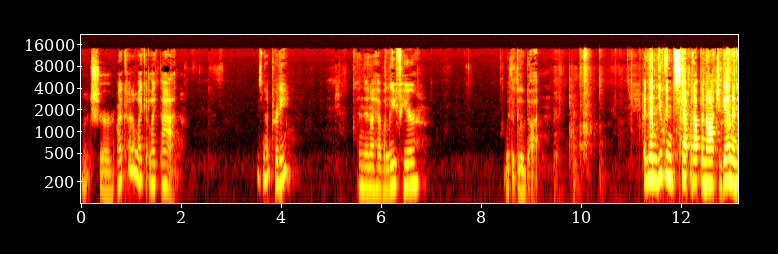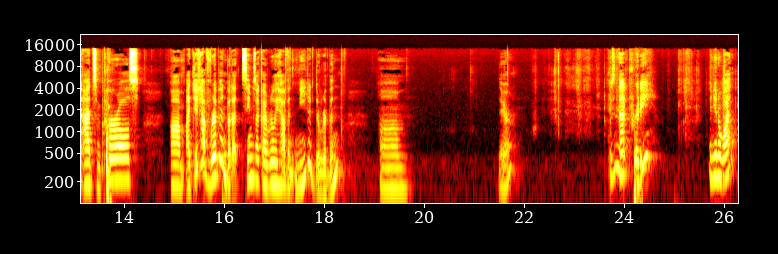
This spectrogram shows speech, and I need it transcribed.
not sure. I kind of like it like that. Isn't that pretty? And then I have a leaf here with a glue dot. And then you can step it up a notch again and add some pearls. Um, I did have ribbon, but it seems like I really haven't needed the ribbon. Um, there. Isn't that pretty? And you know what?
